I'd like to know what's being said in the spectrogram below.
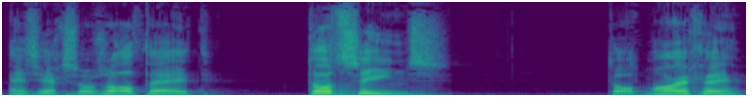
en zeg zoals altijd: tot ziens, tot morgen.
